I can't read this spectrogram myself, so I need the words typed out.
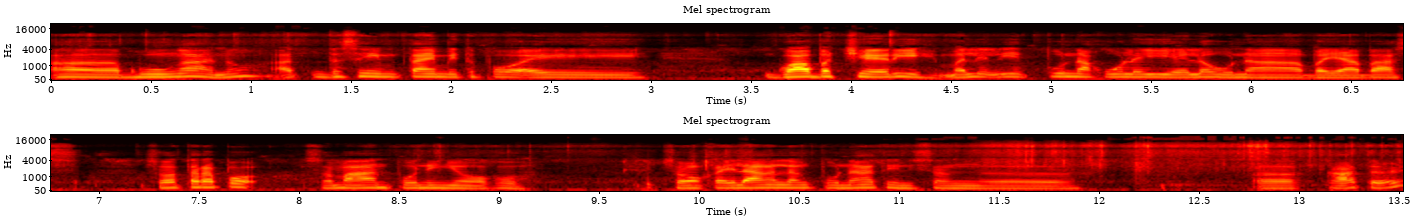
ah, bunga no? At the same time ito po ay guava cherry. Maliliit po na kulay yellow na bayabas. So tara po samahan po ninyo ako. So ang kailangan lang po natin isang ah, ah, cutter.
